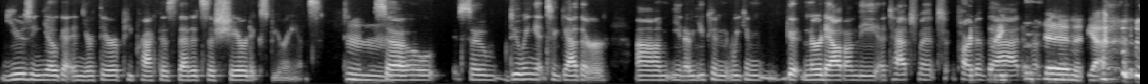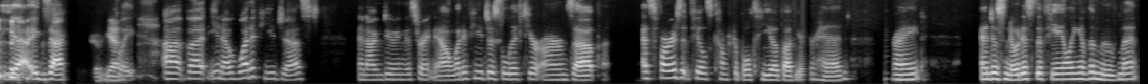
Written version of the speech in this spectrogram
using yoga in your therapy practice that it's a shared experience. Mm. so so doing it together um, you know you can we can get nerd out on the attachment part of that. Yeah. Yeah exactly. Yeah. Uh, but you know what if you just and I'm doing this right now. What if you just lift your arms up as far as it feels comfortable to you above your head, right? And just notice the feeling of the movement,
